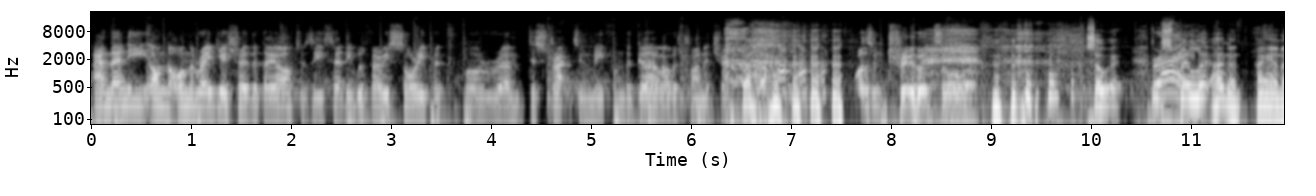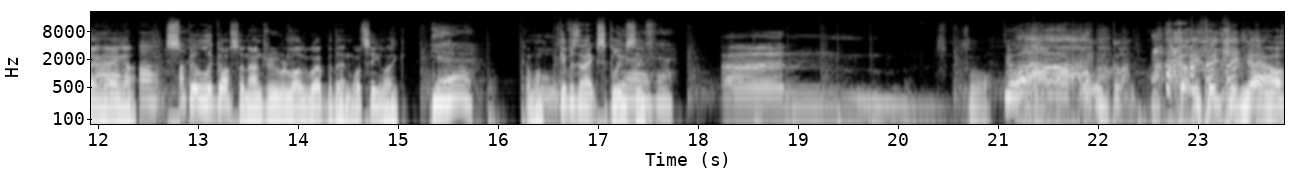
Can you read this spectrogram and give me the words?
and then he on the on the radio show the day afterwards he said he was very sorry for for um, distracting me from the girl I was trying to chat. to. wasn't true at all. So, uh, Right. spill. The, hang on, hang on, hang on, hang on. Uh, uh, spill the goss on Andrew Lloyd Webber. Then, what's he like? Yeah. Come on, Ooh. give us an exclusive. Yeah, yeah. Um, Oh, got, got you thinking now.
